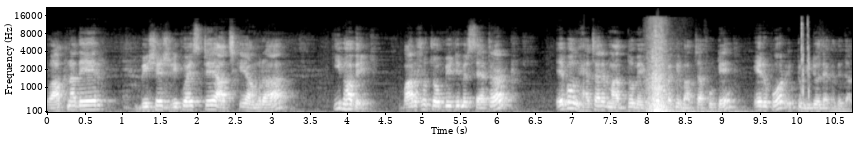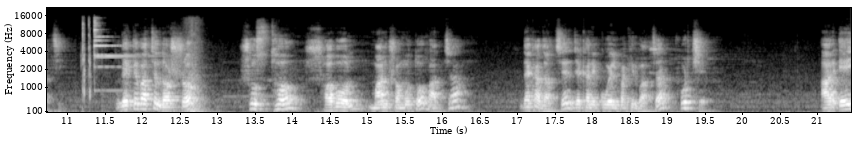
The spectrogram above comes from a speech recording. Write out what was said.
তো আপনাদের বিশেষ রিকোয়েস্টে আজকে আমরা কীভাবে বারোশো চব্বিশ ডিমের স্যাটার এবং হ্যাচারের মাধ্যমে কোয়েল পাখির বাচ্চা ফুটে, এর উপর একটু ভিডিও দেখাতে যাচ্ছি। দেখতে পাচ্ছেন দর্শক, সুস্থ, সবল, মানসম্মত বাচ্চা দেখা যাচ্ছে যেখানে কোয়েল পাখির বাচ্চা ফুটছে। আর এই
